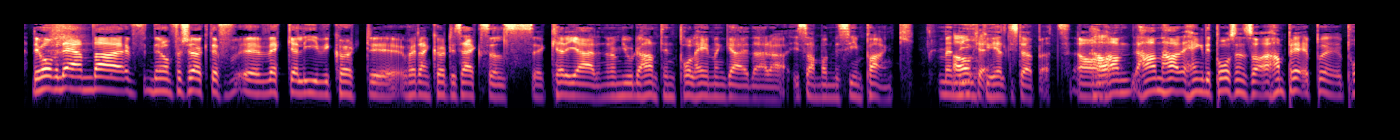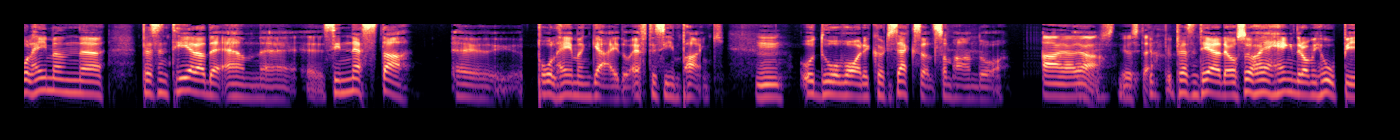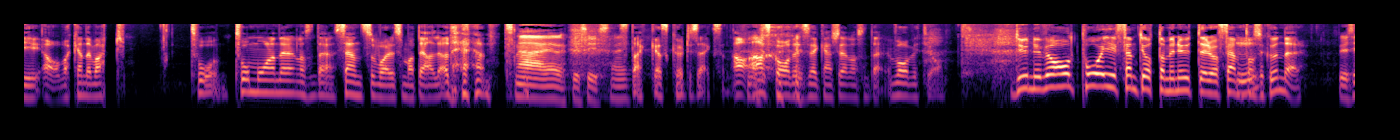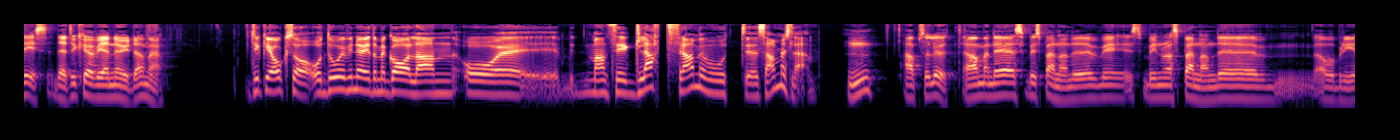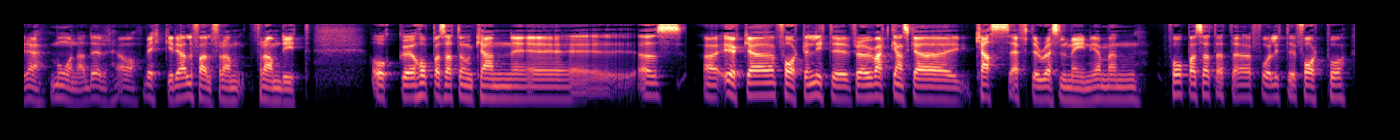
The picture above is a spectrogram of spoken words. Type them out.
Det var väl det enda när de försökte eh, väcka liv i Kurt, eh, vad han, Curtis Axels eh, karriär när de gjorde han till en Paul Heyman guy där i samband med sin punk. Men det Ah, gick ju helt i stöpet. Ja, Ja. Han, han hängde på sig en sån, han, Paul Heyman presenterade en, sin nästa Paul Heyman guy då efter sin punk. Mm. Och då var det Curtis Axel som han då Ah, ja, ja, just det. presenterade och så hängde de ihop i, ja vad kan det varit? Två, två månader eller något sånt där. Sen så var det som att det aldrig hade hänt. Nej, precis. Nej. Stackars Curtis Axel. Ja, han skadade sig kanske eller något sånt där. Vad vet jag. Du, nu vi har hållit på i 58 minuter och 15 Mm. sekunder. precis. Det tycker jag vi är nöjda med. Tycker jag också. Och då är vi nöjda med galan och eh, man ser glatt fram emot eh, SummerSlam. Mm, absolut. Ja, men det blir spännande. Det blir, blir några spännande, ja, vad blir det, månader, ja, veckor i alla fall fram, fram dit. Och eh, hoppas att de kan eh, öka farten lite, för det har ju varit ganska kass efter WrestleMania, men får hoppas att detta får lite fart på,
